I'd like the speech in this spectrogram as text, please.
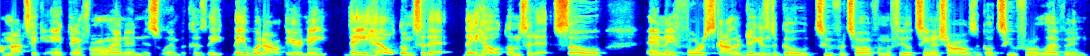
I'm not taking anything from Atlanta in this win because they they went out there and they they held them to that. They held them to that. So and they forced Skylar Diggins to go two for 12 from the field, Tina Charles to go two for 11,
